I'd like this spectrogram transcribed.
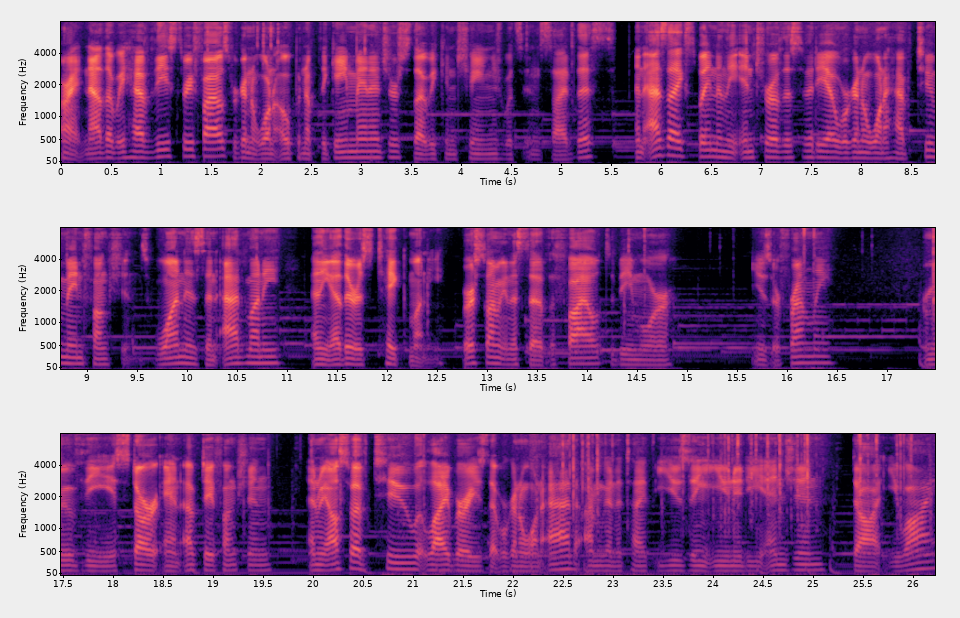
Alright, now that we have these three files, we're going to want to open up the game manager so that we can change what's inside this. And as I explained in the intro of this video, we're going to want to have two main functions. One is an add money, and the other is take money. First, I'm going to set up the file to be more user-friendly. Remove the start and update function. And we also have two libraries that we're going to want to add. I'm going to type using Unity Engine.ui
